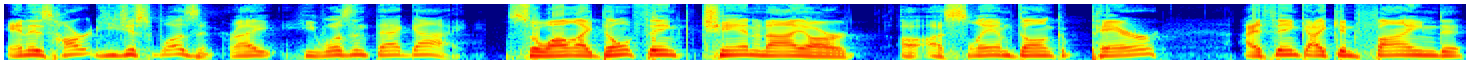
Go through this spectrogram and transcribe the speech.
in his heart, he just wasn't, right? He wasn't that guy. So, while I don't think Chan and I are a, a slam dunk pair, I think I can find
